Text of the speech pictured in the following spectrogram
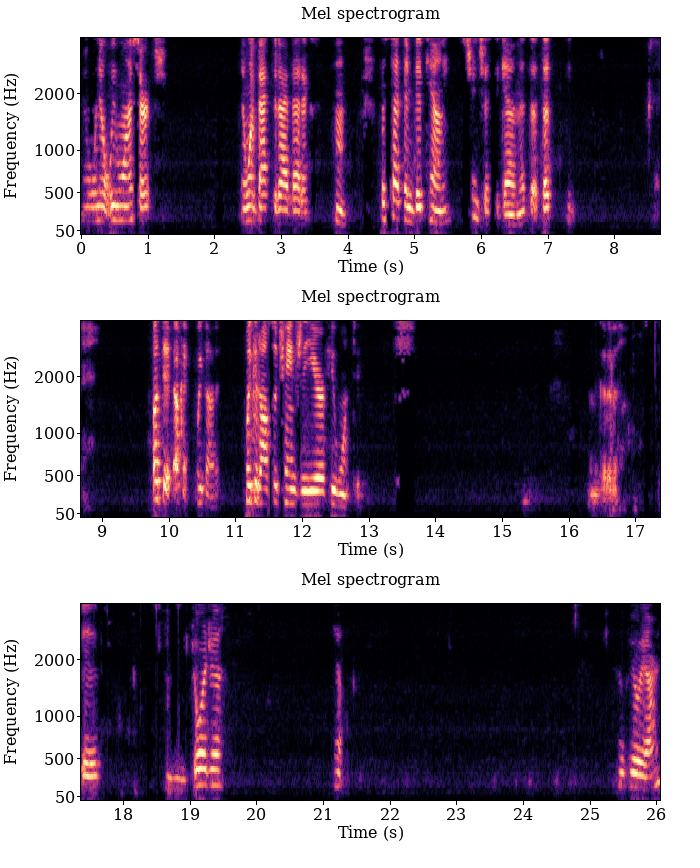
now we know what we want to search. It went back to diabetics. Hmm. Let's type in Bibb County. Let's change this again. That, that, that Oh, did. Okay, we got it. We could also change the year if you want to. I'm going to go to the Bibb, Georgia. Yep. So here we are.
